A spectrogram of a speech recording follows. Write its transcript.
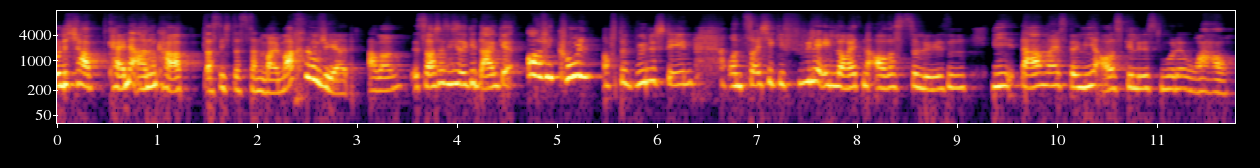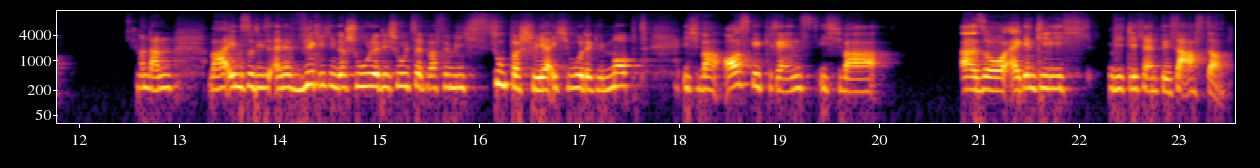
Und ich habe keine Ahnung gehabt, dass ich das dann mal machen werde. Aber es war so dieser Gedanke, oh, wie cool, auf der Bühne stehen und solche Gefühle in Leuten auszulösen, wie damals bei mir ausgelöst wurde. Wow. Und dann war eben so diese, eine wirklich in der Schule, die Schulzeit war für mich super schwer. Ich wurde gemobbt, ich war ausgegrenzt, ich war also eigentlich wirklich ein Desaster.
